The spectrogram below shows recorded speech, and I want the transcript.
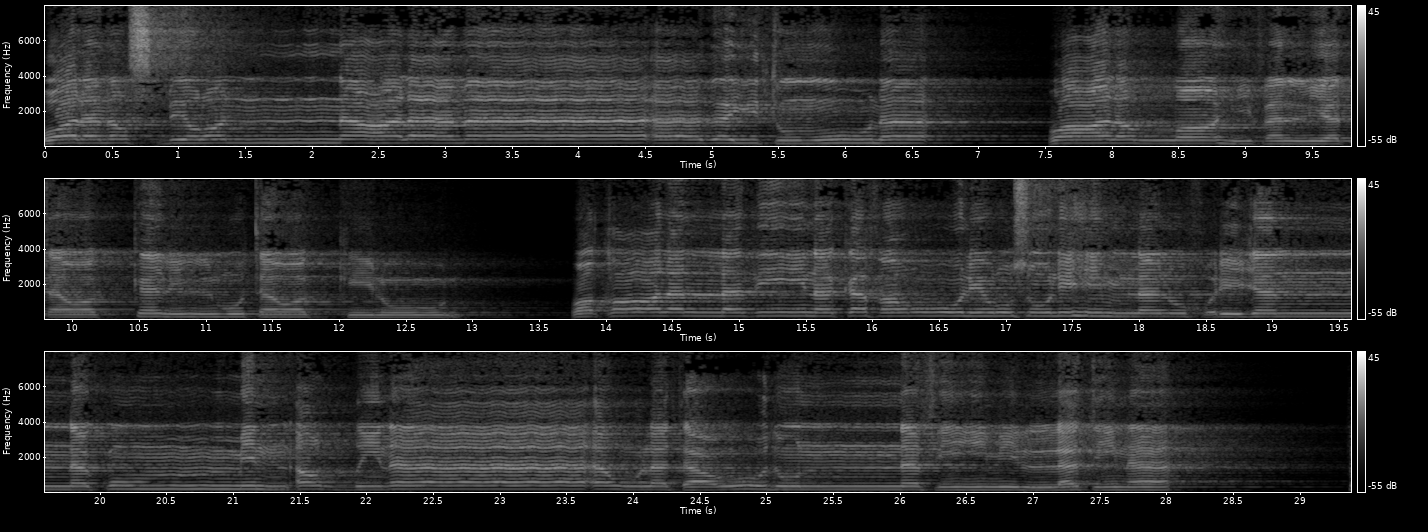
ولنصبرن على ما آذيتمونا وعلى الله فليتوكل المتوكلون. وقال الذين كفروا لرسلهم لنخرجنكم من أرضنا أو لتعودن في ملتنا.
